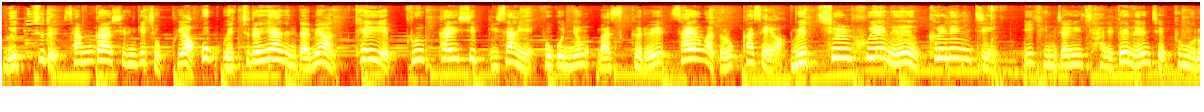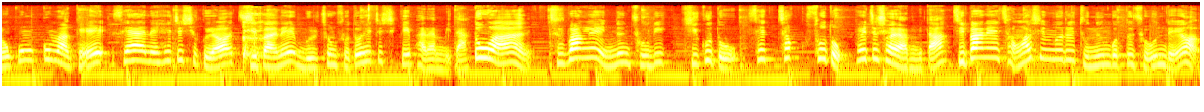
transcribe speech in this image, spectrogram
외출을 삼가하시는 게 좋고요. 꼭 외출을 해야 된다면 KF80 이상의 보건용 마스크를 사용하도록 하세요. 외출 후에는 클렌징, 이 굉장히 잘 되는 제품으로 꼼꼼하게 세안을 해주시고요. 집안에 물청소도 해주시기 바랍니다. 또한 주방에 있는 조리 기구도 세척, 소독 해주셔야 합니다. 집안에 정화식물을 두는 것도 좋은데요.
